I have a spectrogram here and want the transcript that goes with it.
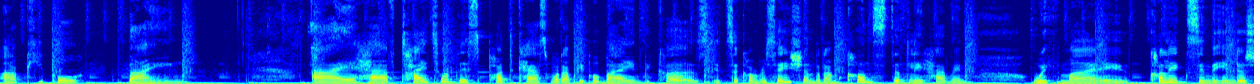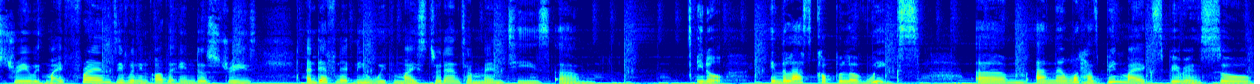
Are People Buying? I have titled this podcast What Are People Buying because it's a conversation that I'm constantly having with my colleagues in the industry, with my friends, even in other industries, and definitely with my students and mentees, um, you know, in the last couple of weeks. Um, and then what has been my experience. So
